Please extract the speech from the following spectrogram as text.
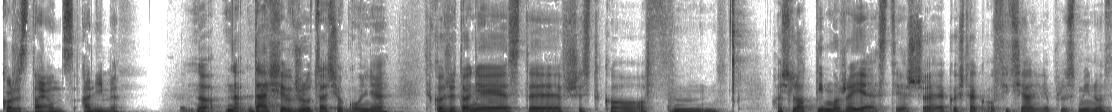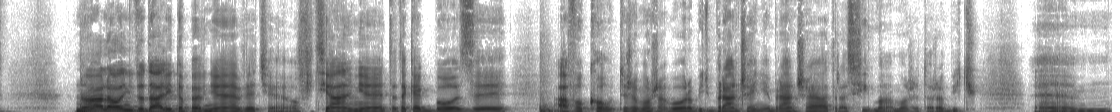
korzystając z animy. No, no, da się wrzucać ogólnie, tylko że to nie jest e, wszystko. W, choć Lotti może jest jeszcze jakoś tak oficjalnie, plus minus. No ale oni dodali to pewnie, wiecie, oficjalnie, to tak jak było z Avocode, że można było robić brancze i nie brancze, a teraz Figma może to robić um,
